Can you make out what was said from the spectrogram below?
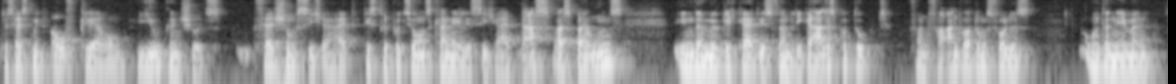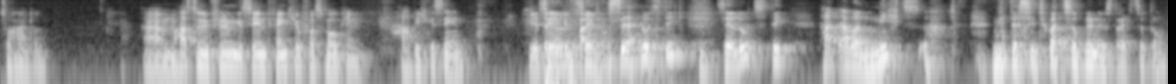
Das heißt mit Aufklärung, Jugendschutz, Fälschungssicherheit, Distributionskanäle Sicherheit. Das, was bei uns in der Möglichkeit ist, für ein legales Produkt, für ein verantwortungsvolles Unternehmen zu handeln. Ähm, hast du den Film gesehen, Thank You for Smoking? Habe ich gesehen. Sehr, sehr, sehr lustig, sehr lustig, hat aber nichts mit der Situation in Österreich zu tun.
